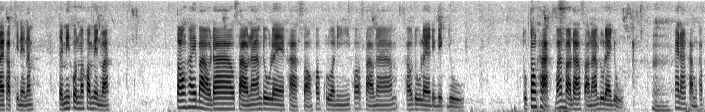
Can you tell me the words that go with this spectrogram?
ลาย ๆ ครับ ที่แนะนำแต่มีคนมาคอมเมนต์ว่าต้องให้บ่าวดาวสาวน้ำดูแลค่ะ สองครอบครัวนี้ เพราะสาวน้ำเขาดูแลเด็ก ๆ อยู่ ถูกต้องค่ะ บ้านบ่าวดาวสาวน้ำดูแลอยู่ำอืมให้นางคำครับ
